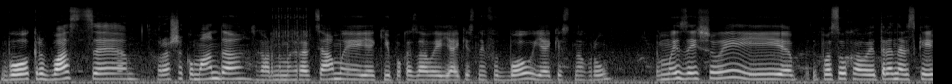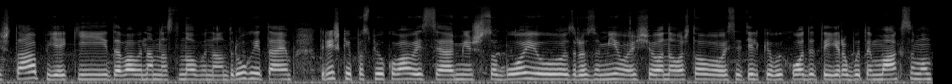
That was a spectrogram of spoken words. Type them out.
Бо Кривбас це хороша команда з гарними гравцями, які показали якісний футбол, якісну гру. Ми зайшли і послухали тренерський штаб, які давали нам настанови на другий тайм. Трішки поспілкувалися між собою. Зрозуміло, що налаштовувалися тільки виходити і робити максимум,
